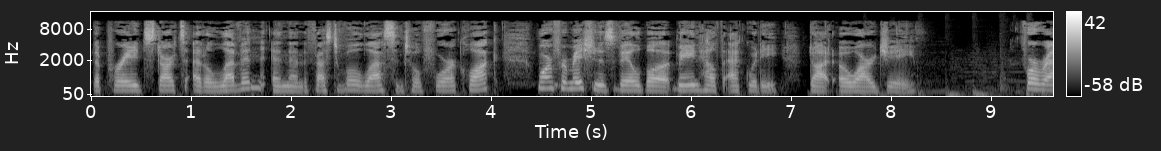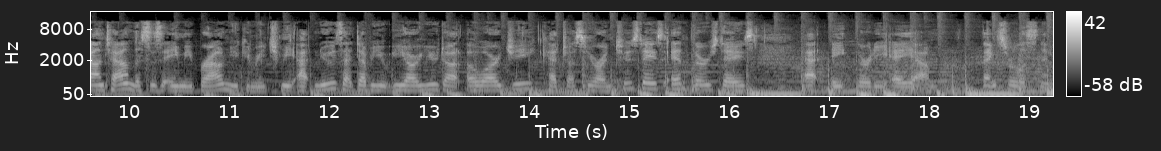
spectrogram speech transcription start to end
The parade starts at 11 and then the festival lasts until 4 o'clock. More information is available at mainehealthequity.org. For Around Town, this is Amy Browne. You can reach me at news at weru.org. Catch us here on Tuesdays and Thursdays at 8.30 a.m. Thanks for listening.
